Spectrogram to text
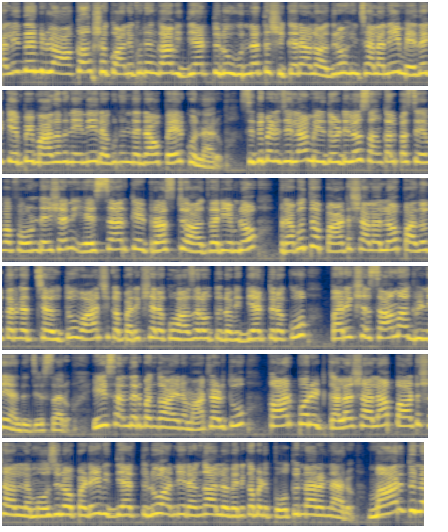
తల్లిదండ్రుల ఆకాంక్షకు అనుగుణంగా విద్యార్థులు ఉన్నత శిఖరాలు అధిరోహించాలని మెదక్ ఎంపీ మాధవనేని రఘునందన్ రావు పేర్కొన్నారు. సిద్దిపేట జిల్లా మిరిదొడ్డిలో సంకల్ప సేవ ఫౌండేషన్ ఎస్ఆర్కే ట్రస్ట్ ఆధ్వర్యంలో ప్రభుత్వ పాఠశాలల్లో పదో తరగతి చదువుతూ వార్షిక పరీక్షలకు హాజరవుతున్న విద్యార్థులకు పరీక్ష సామాగ్రిని అందజేశారు. ఈ సందర్భంగా ఆయన మాట్లాడుతూ కార్పొరేట్ కళాశాల పాఠశాలల మోజులో పడే విద్యార్థులు అన్ని రంగాల్లో వెనుకబడిపోతున్నారన్నారు. మారుతున్న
